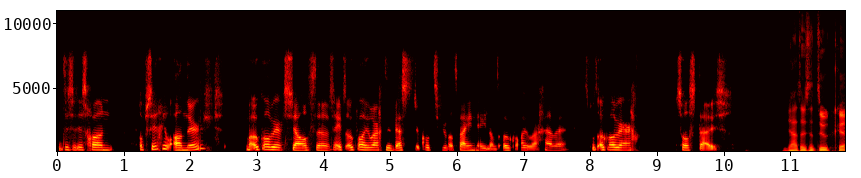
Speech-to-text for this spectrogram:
Dus het is gewoon op zich heel anders. Maar ook wel weer hetzelfde. Ze heeft ook wel heel erg de westerse cultuur, wat wij in Nederland ook wel heel erg hebben. Het voelt ook wel weer erg zoals thuis ja, het is natuurlijk uh,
